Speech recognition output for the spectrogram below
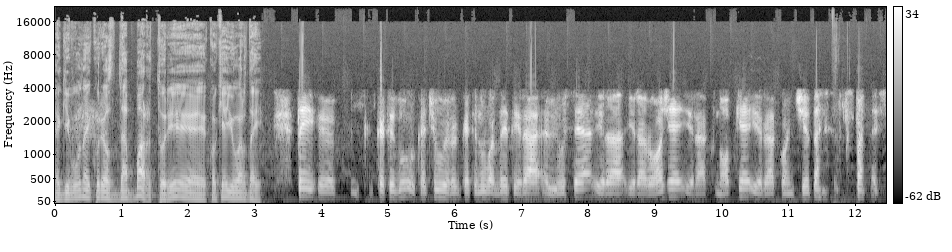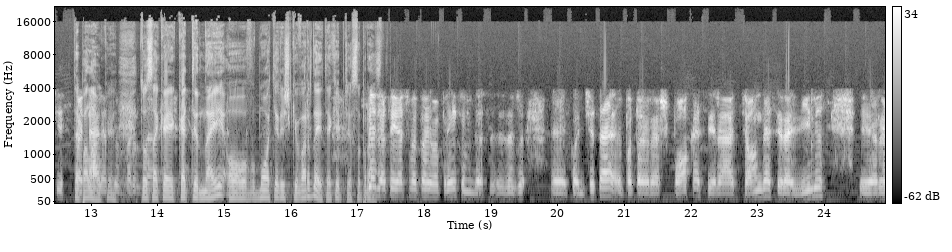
gyvūnai, kurios dabar turi, kokie jų vardai. Tai e, katinų, kačių ir katinų vardai tai yra Liusė, yra, yra Rožė, yra Knopkė, yra Končita, panašiai. Tai palauk, tu sakai katinai, o moteriški vardai, tai kaip čia suprasti? Ne, ne, tai aš jau prieisim, bet, žodžiu, e, Končita, po to yra Špokas, yra Ciongas, yra Vilius ir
